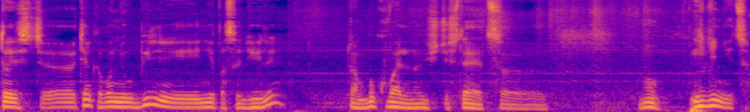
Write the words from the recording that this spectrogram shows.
То есть э, те, кого не убили и не посадили, там буквально исчисляется ну, единица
